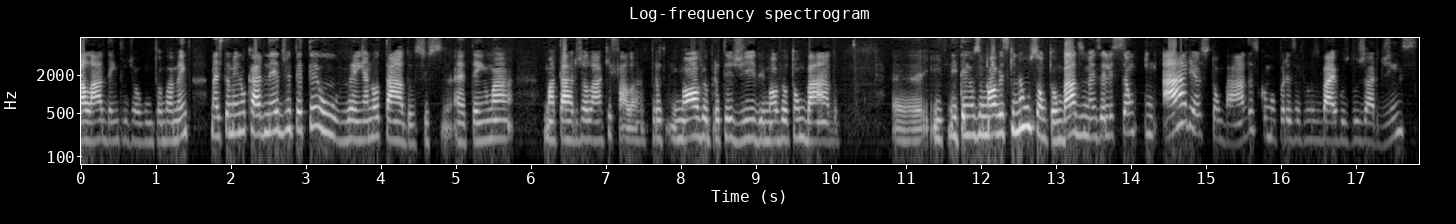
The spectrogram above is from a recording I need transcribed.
está lá dentro de algum tombamento, mas também no carnê de IPTU vem anotado, se, é, tem uma, uma tarja lá que fala imóvel protegido, imóvel tombado. É, e, e, tem os imóveis que não são tombados, mas eles são em áreas tombadas, como por exemplo nos bairros dos Jardins,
